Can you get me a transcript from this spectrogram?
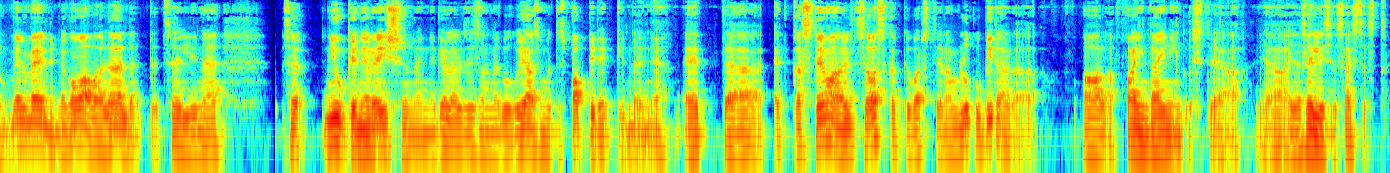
meile meeldib nagu omavahel öelda, et, et selline äh, see new generation on ju, kellel siis on nagu heas mõttes pappi tekkinud, on ju, et, äh, et kas tema üldse oskabki varsti enam lugu pidada a la fine dining ust ja, ja, ja sellisest asjast.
